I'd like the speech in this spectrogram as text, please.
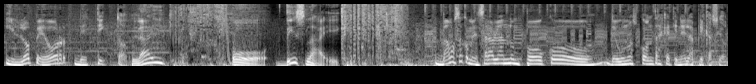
y lo peor de TikTok. Like o dislike. Vamos a comenzar hablando un poco de unos contras que tiene la aplicación.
